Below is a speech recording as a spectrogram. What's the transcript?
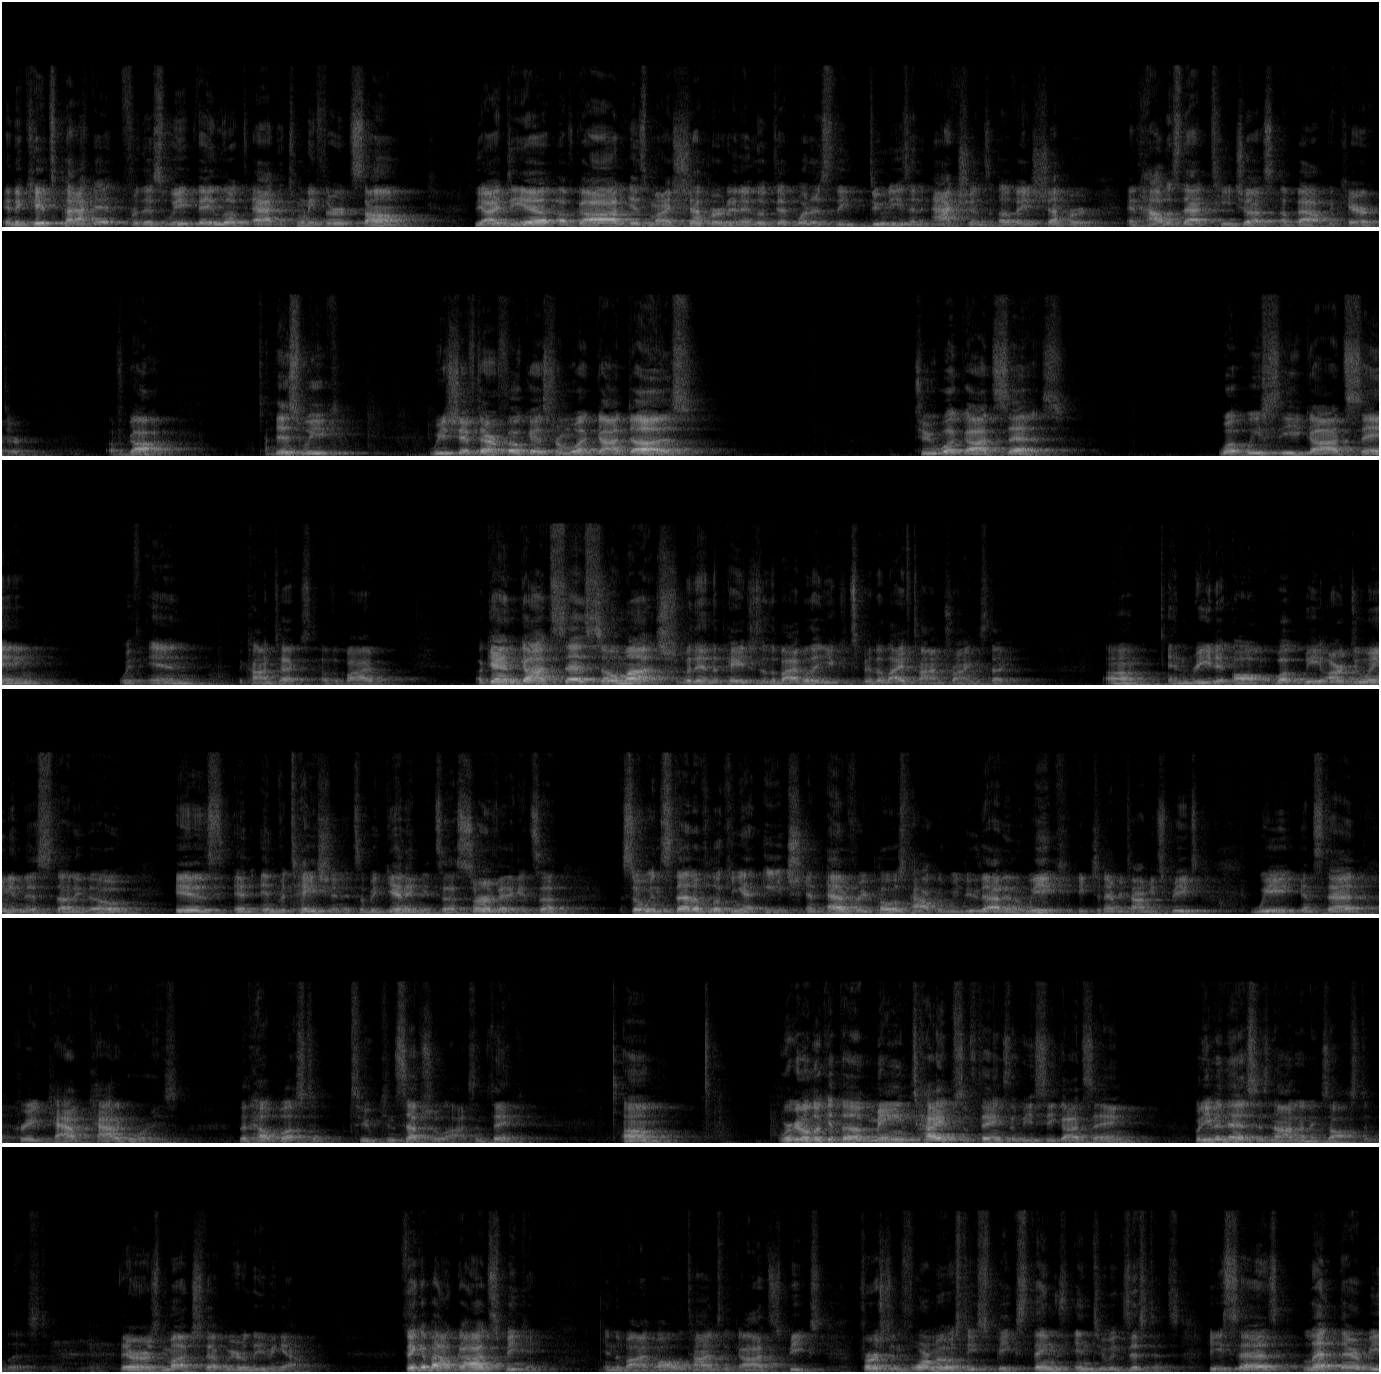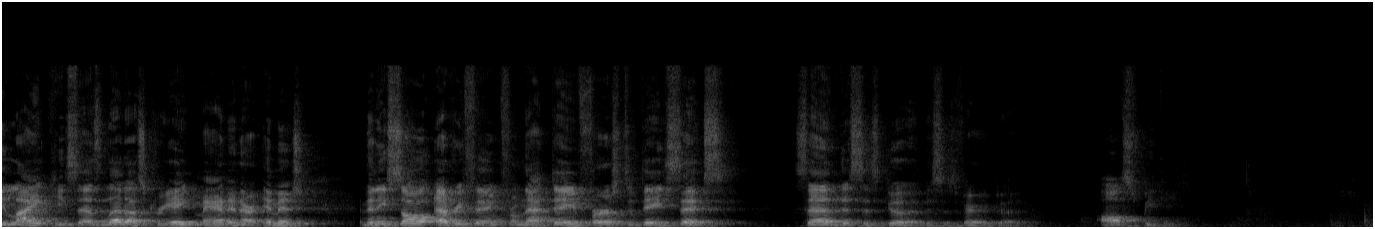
In the kids' packet for this week, they looked at the 23rd Psalm. The idea of God is my shepherd, and they looked at what is the duties and actions of a shepherd, and how does that teach us about the character of God. This week, we shift our focus from what God does to what God says. What we see God saying within the context of the Bible. Again, God says so much within the pages of the Bible that you could spend a lifetime trying to study um, and read it all. What we are doing in this study, though, is an invitation. It's a beginning. It's a survey. It's a so instead of looking at each and every post, how could we do that in a week, each and every time he speaks, we instead create categories that help us to, to conceptualize and think. Um, we're going to look at the main types of things that we see God saying, but even this is not an exhaustive list. There is much that we're leaving out. Think about God speaking in the Bible, all the times that God speaks. First and foremost, he speaks things into existence. He says, Let there be light. He says, Let us create man in our image. And then he saw everything from that day first to day six, said, This is good. This is very good. All speaking.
